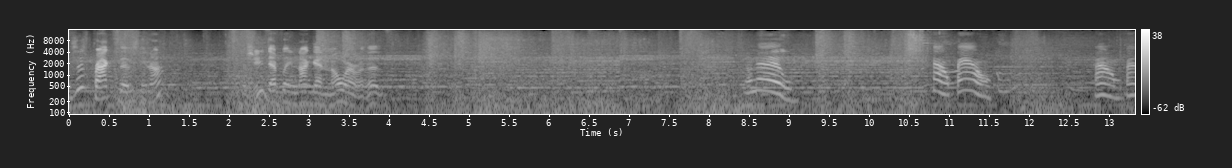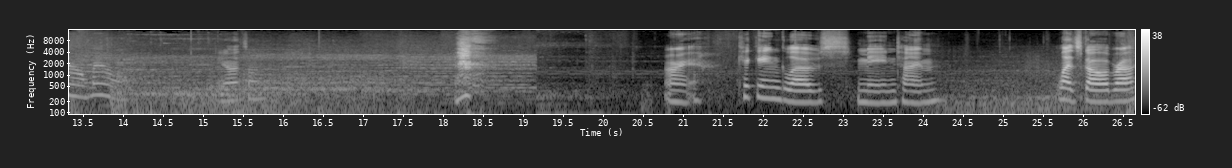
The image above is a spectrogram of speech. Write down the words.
this is practice, you know? She's definitely not getting nowhere with it. Oh no! Bow, bow! Bow, bow, bow. You know that song? Alright. Kicking gloves, main time. Let's go, bruh.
